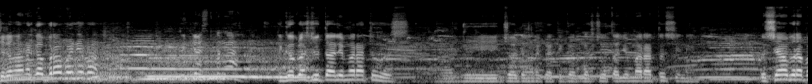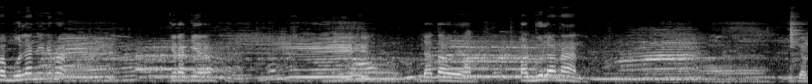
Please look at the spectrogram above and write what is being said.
Dengan harga berapa ini pak? Tiga setengah. 13 juta 500 Nah, dijual dengan harga 13 juta 500 ini usia berapa bulan ini pak kira-kira Udah tahu ya 4 bulanan 13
